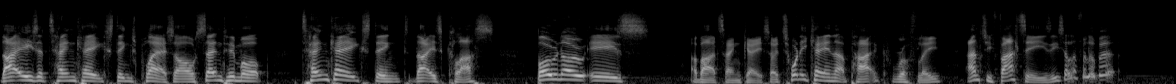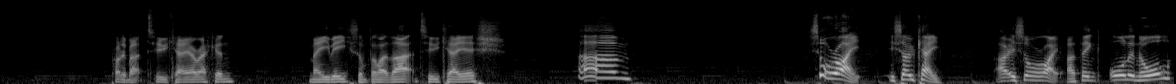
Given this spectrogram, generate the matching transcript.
That is a 10k extinct player. So I'll send him up. 10k extinct. That is class. Bono is about 10k. So 20k in that pack, roughly. Ansu Fati, is he selling for a little bit? Probably about 2k, I reckon. Maybe, something like that. 2k-ish. Um, It's alright. It's okay. Uh, it's all right. I think all in all,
